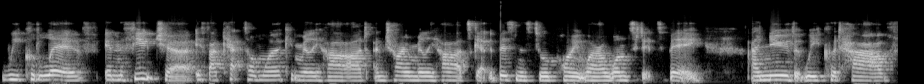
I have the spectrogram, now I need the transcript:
we could live in the future if I kept on working really hard and trying really hard to get the business to a point where I wanted it to be. I knew that we could have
